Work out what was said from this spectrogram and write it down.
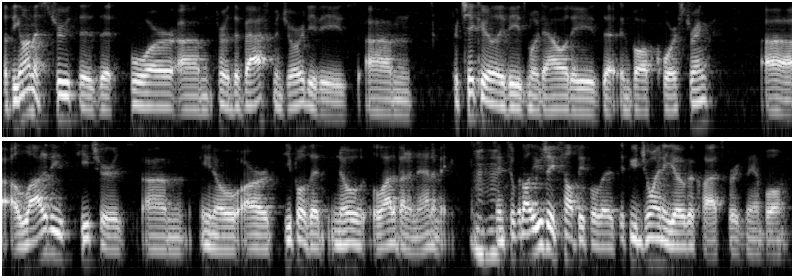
but the honest truth is that for um, for the vast majority of these, um, particularly these modalities that involve core strength, uh, a lot of these teachers, um, you know, are people that know a lot about anatomy. Mm-hmm. And so, what I'll usually tell people is, if you join a yoga class, for example,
